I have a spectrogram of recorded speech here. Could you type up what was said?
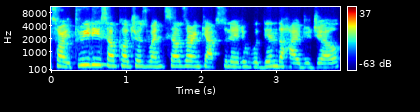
sorry, 3D cell cultures when cells are encapsulated within the hydrogel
